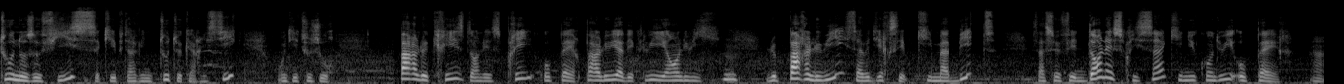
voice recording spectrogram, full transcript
tous nos offices, qui termine toute Eucharistique, on dit toujours par le Christ dans l'esprit au Père, par lui, avec lui et en lui. Mm. Le par lui, ça veut dire c'est qui m'habite, ça se fait dans l'Esprit Saint qui nous conduit au Père. hein.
